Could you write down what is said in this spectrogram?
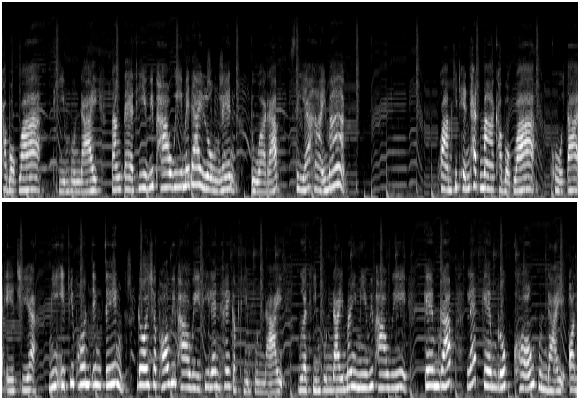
ค่ะบอกว่าทีมฮุนไดตั้งแต่ที่วิภาวีไม่ได้ลงเล่น ตัวรับเสียหายมาก ความคิดเห็นถัดมาค่ะบอกว่า โคตาเอเชียมีอิทธิพลจริงๆ โดยเฉพาะวิภาวีที่เล่นให้กับทีมฮุนได เมื่อทีมฮุนไดไม่มีวิภาวี เกมรับและเกมรุกของฮุนไดอ่อน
